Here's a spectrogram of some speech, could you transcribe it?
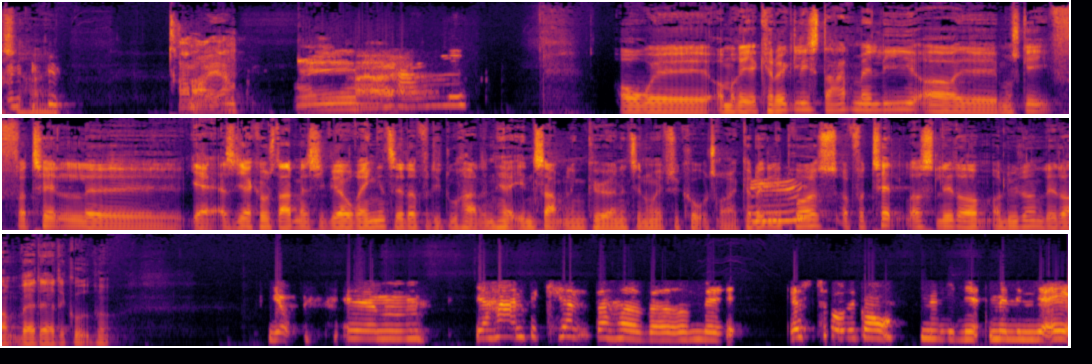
sige hej. Hej Maja. Hej. Hej. Og, øh, og Maria, kan du ikke lige starte med lige at øh, måske fortælle... Øh, ja, altså jeg kan jo starte med at sige, at vi har jo ringet til dig, fordi du har den her indsamling kørende til nogle FCK, tror jeg. Kan du ikke lige prøve os at fortælle os lidt om, og lytteren lidt om, hvad det er, det går ud på? Jo, øhm, jeg har en bekendt, der havde været med S-toget i går med linje, med linje A,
